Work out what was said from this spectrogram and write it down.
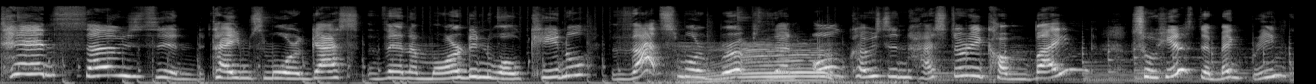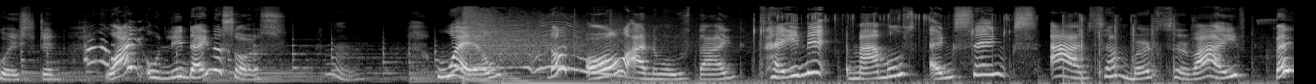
10,000 times more gas than a modern volcano. That's more burps than all cows in history combined. So here's the big brain question. Why only dinosaurs? Well, not all animals died. Tiny mammals, insects, and some birds survived. Big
